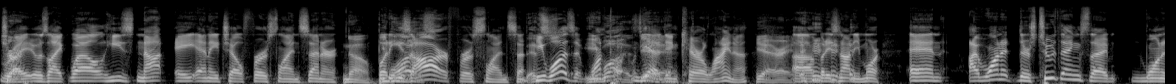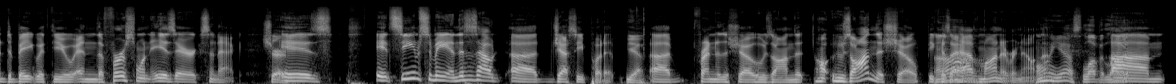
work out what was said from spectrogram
Sure. right? It was like, well, he's not a NHL first line center. No, but he he's our first line center. He was at one was, point. yeah, Yeah, yeah. in Carolina. Yeah, right. uh, but he's not anymore. And I wanted. There's two things that I want to debate with you, and the first one is Eriksson Ek. Sure. Is it seems to me, and this is how uh, Jesse put it. Yeah. Uh, friend of the show who's on the who's on this show because I have him on every now and Oh yes, love it, love it. Um,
